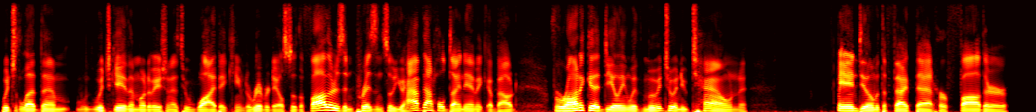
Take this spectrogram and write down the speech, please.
which led them, which gave them motivation as to why they came to Riverdale. So the father is in prison. So you have that whole dynamic about Veronica dealing with moving to a new town, and dealing with the fact that her father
